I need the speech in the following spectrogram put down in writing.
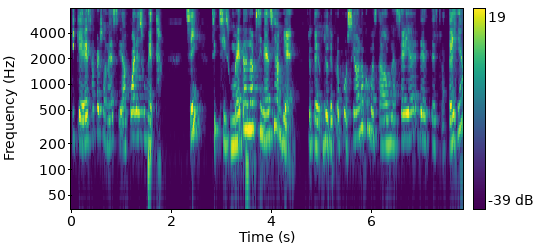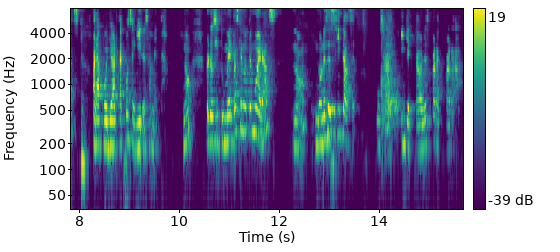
y que esa persona decida cuál es su meta, ¿sí? Si, su meta es la abstinencia, bien, yo te, yo te proporciono como Estado una serie de, estrategias para apoyarte a conseguir esa meta, ¿no? Pero si tu meta es que no te mueras, ¿no? No necesitas usar inyectables para, para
